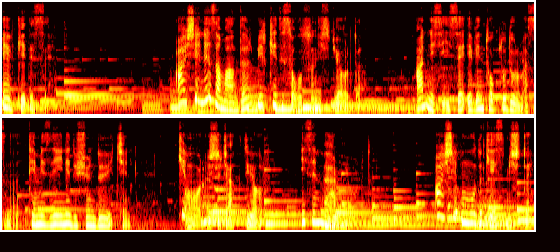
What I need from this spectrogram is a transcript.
ev kedisi. Ayşe ne zamandır bir kedisi olsun istiyordu. Annesi ise evin toplu durmasını, temizliğini düşündüğü için kim uğraşacak diyor, izin vermiyordu. Ayşe umudu kesmişti.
